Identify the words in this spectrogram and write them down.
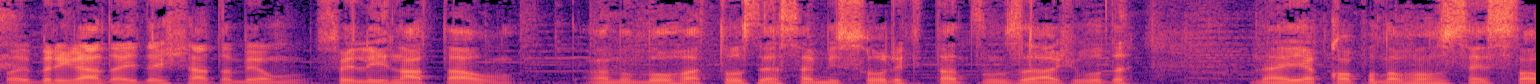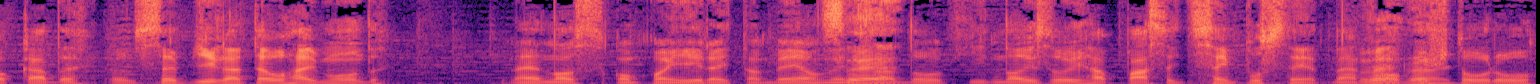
Foi obrigado aí deixar também um Feliz Natal, um ano novo a todos dessa emissora que tanto nos ajuda. Né? E a Copa Nova Rocense só cada. Eu sempre digo até o Raimundo, né? Nosso companheiro aí também, organizador, que nós hoje já passa de 100%, né? A Copa Verdade. estourou.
